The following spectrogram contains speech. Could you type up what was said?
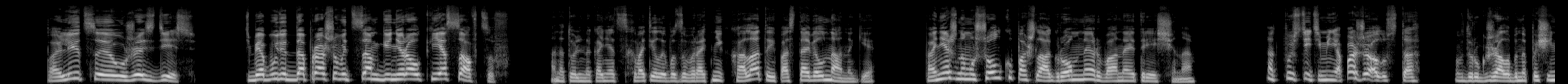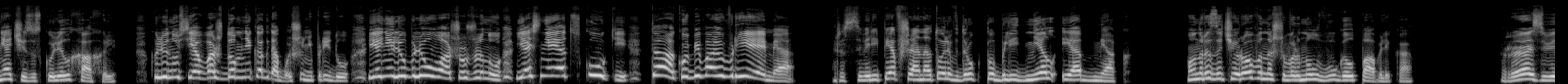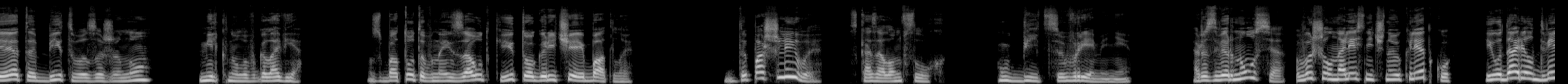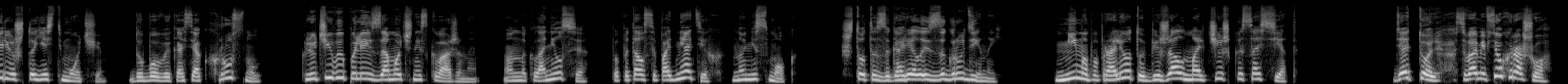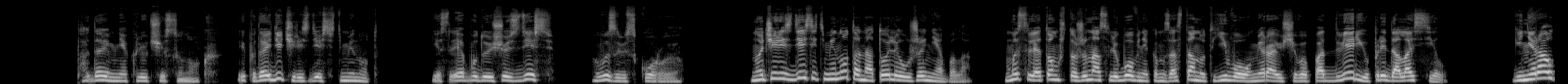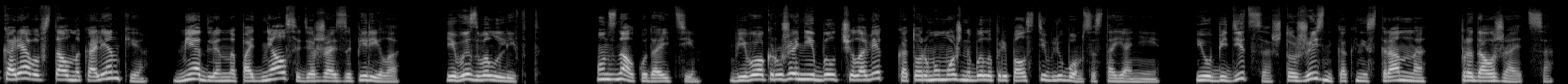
«Полиция уже здесь», Тебя будет допрашивать сам генерал Кьясавцев». Анатоль наконец схватил его за воротник халата и поставил на ноги. По нежному шелку пошла огромная рваная трещина. «Отпустите меня, пожалуйста!» Вдруг жалобно пощенячий заскулил хахаль. «Клянусь, я в ваш дом никогда больше не приду. Я не люблю вашу жену. Я с ней от скуки. Так, убиваю время!» Рассверепевший Анатоль вдруг побледнел и обмяк. Он разочарованно швырнул в угол Павлика. «Разве это битва за жену?» — мелькнуло в голове. «С Батутовной из-за утки и то горячее батлы». «Да пошли вы», — сказал он вслух. «Убийцы времени». Развернулся, вышел на лестничную клетку и ударил дверью, что есть мочи. Дубовый косяк хрустнул, ключи выпали из замочной скважины. Он наклонился, Попытался поднять их, но не смог. Что-то загорелось за грудиной. Мимо по пролету бежал мальчишка-сосед. «Дядь Толь, с вами все хорошо?» «Подай мне ключи, сынок, и подойди через десять минут. Если я буду еще здесь, вызови скорую». Но через десять минут Анатолия уже не было. Мысль о том, что жена с любовником застанут его, умирающего под дверью, придала сил. Генерал коряво встал на коленки, медленно поднялся, держась за перила, и вызвал лифт. Он знал, куда идти. В его окружении был человек, к которому можно было приползти в любом состоянии и убедиться, что жизнь, как ни странно, продолжается.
